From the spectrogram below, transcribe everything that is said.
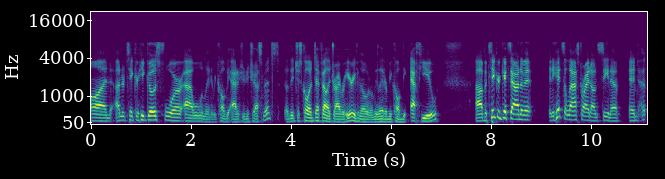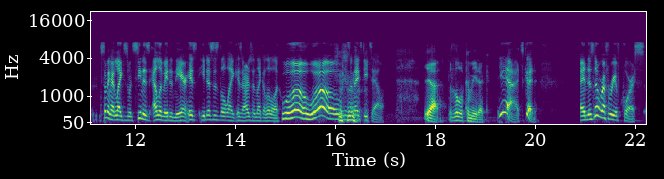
on Undertaker. He goes for uh, what will later be called the Attitude Adjustment. They just call it a Death Valley Driver here, even though it will be later be called the FU. Uh, but Taker gets out of it and he hits a last ride on Cena. And something I liked is when Cena's elevated in the air, his he does his little like his arms in like a little like whoa whoa, which is a nice detail. Yeah, it's a little comedic. Yeah, it's good. And there's no referee, of course.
